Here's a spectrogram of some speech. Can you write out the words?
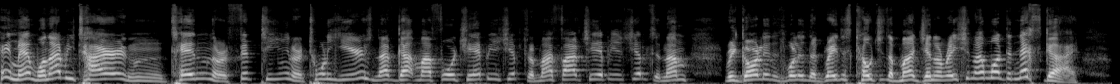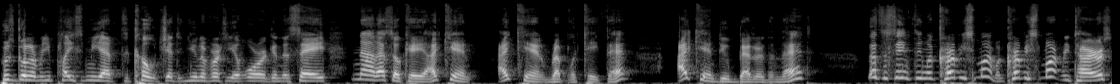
hey man, when I retire in 10 or 15 or 20 years and I've got my four championships or my five championships and I'm regarded as one of the greatest coaches of my generation, I want the next guy who's going to replace me as the coach at the University of Oregon to say, nah, that's okay. I can't, I can't replicate that. I can't do better than that. That's the same thing with Kirby Smart. When Kirby Smart retires,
